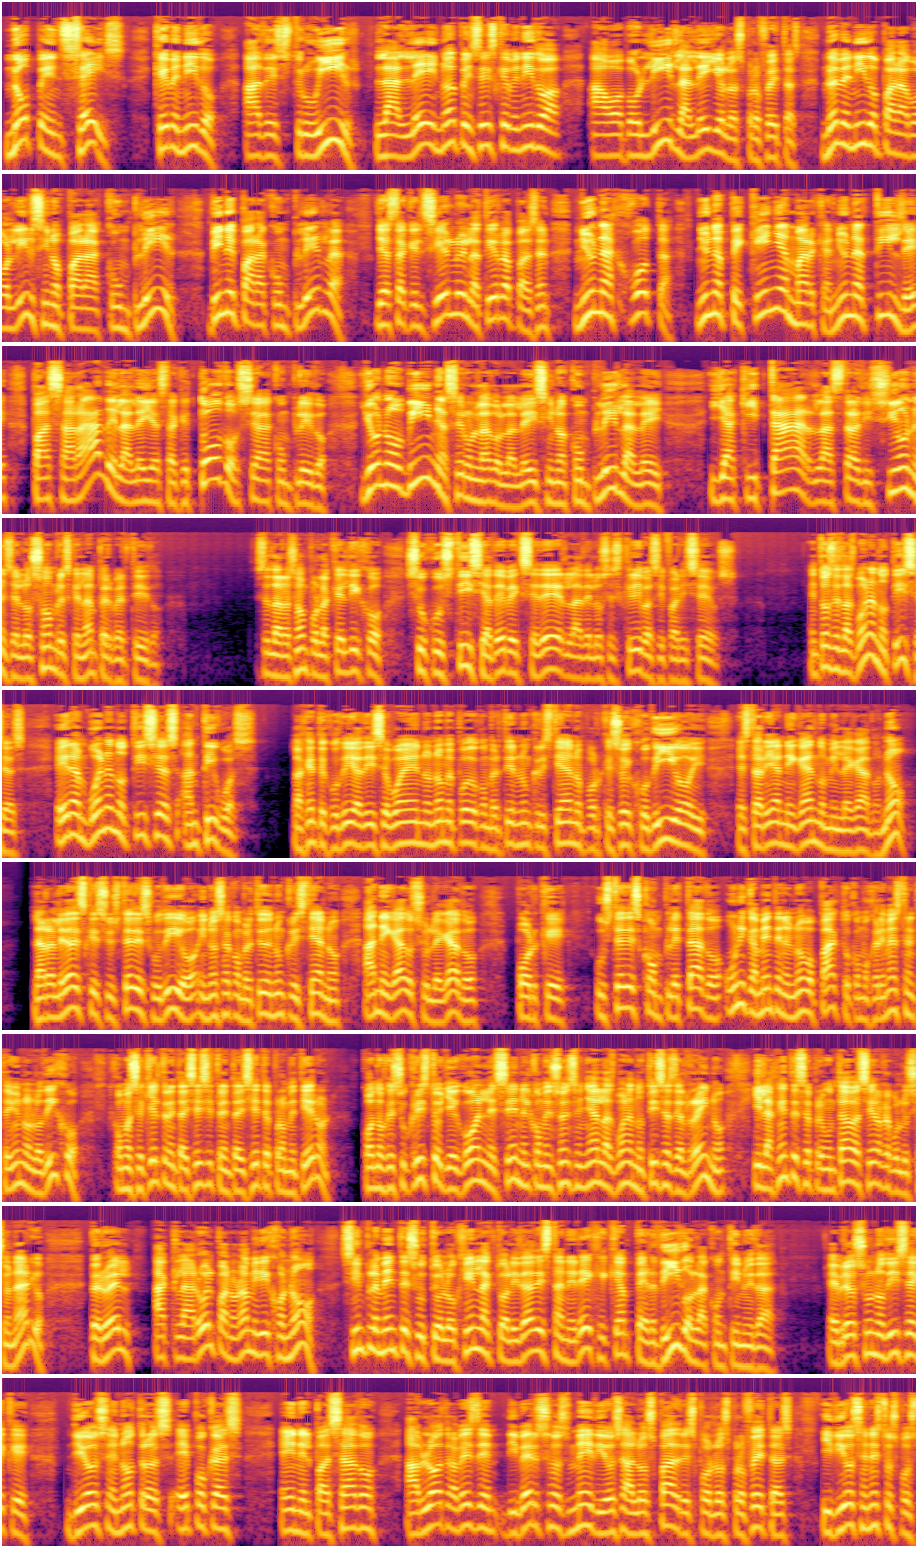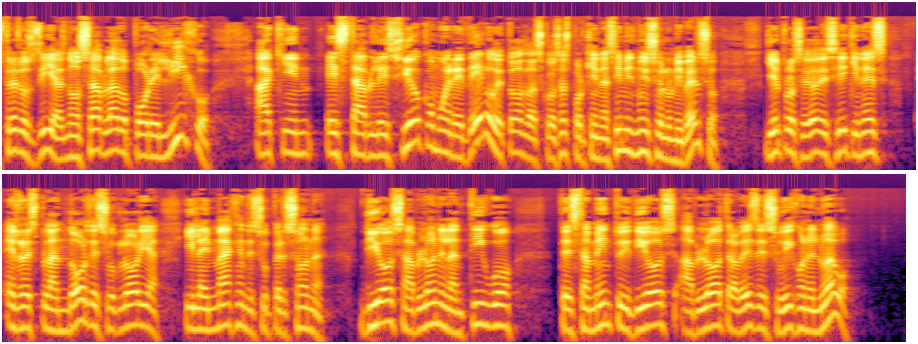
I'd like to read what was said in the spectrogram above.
No penséis que he venido a destruir la ley, no penséis que he venido a, a abolir la ley o los profetas. No he venido para abolir, sino para cumplir. Vine para cumplirla. Y hasta que el cielo y la tierra pasen, ni una jota, ni una pequeña marca, ni una tilde pasará de la ley hasta que todo sea cumplido. Yo no vine a hacer un lado la ley, sino a cumplir la ley y a quitar las tradiciones de los hombres que la han pervertido. Esa es la razón por la que él dijo, su justicia debe exceder la de los escribas y fariseos. Entonces las buenas noticias eran buenas noticias antiguas. La gente judía dice, bueno, no me puedo convertir en un cristiano porque soy judío y estaría negando mi legado. No, la realidad es que si usted es judío y no se ha convertido en un cristiano, ha negado su legado porque usted es completado únicamente en el nuevo pacto, como Jeremías 31 lo dijo, como Ezequiel 36 y 37 prometieron. Cuando Jesucristo llegó en la escena, él comenzó a enseñar las buenas noticias del reino y la gente se preguntaba si era revolucionario. Pero él aclaró el panorama y dijo, no, simplemente su teología en la actualidad es tan hereje que han perdido la continuidad. Hebreos 1 dice que Dios en otras épocas, en el pasado, habló a través de diversos medios a los padres por los profetas, y Dios en estos postreros días nos ha hablado por el Hijo, a quien estableció como heredero de todas las cosas, por quien asimismo hizo el universo. Y él procedió a decir quién es el resplandor de su gloria y la imagen de su persona. Dios habló en el Antiguo Testamento y Dios habló a través de su Hijo en el Nuevo.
